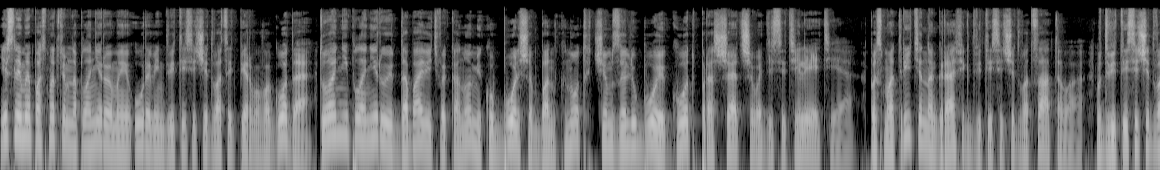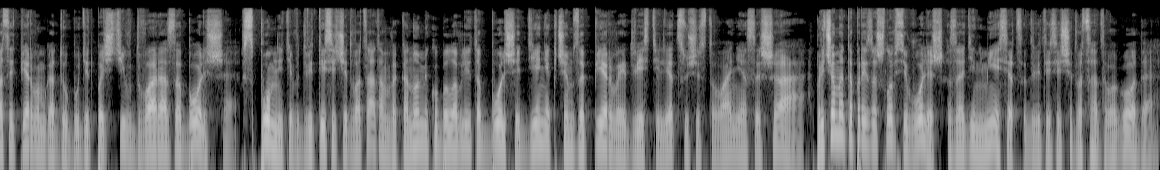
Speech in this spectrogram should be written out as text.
Если мы посмотрим на планируемый уровень 2021 года, то они планируют добавить в экономику больше банкнот, чем за любой год прошедшего десятилетия. Посмотрите на график 2020 -го. В 2021 году будет почти в два раза больше. Вспомните, в 2020 в экономику было влито больше денег, чем за первые 200 лет существования США. Причем это произошло всего лишь за один месяц 2020 года.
